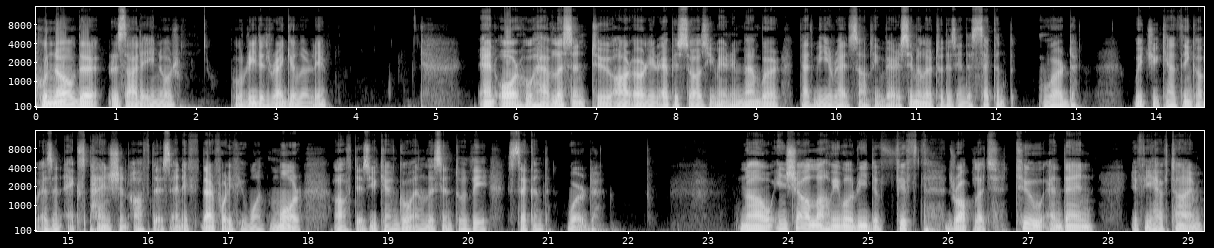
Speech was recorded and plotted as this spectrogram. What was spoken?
who know the Risale-i Nur, who read it regularly, and or who have listened to our earlier episodes, you may remember that we read something very similar to this in the second word which you can think of as an expansion of this. And if therefore, if you want more of this, you can go and listen to the second word. Now, inshallah, we will read the fifth droplet too, and then, if you have time,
